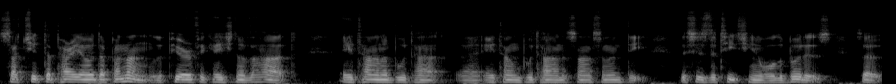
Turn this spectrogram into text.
Sachitta pariyodapanang, the purification of the heart. Etana buddha, uh, etang buddhana sasananti this is the teaching of all the Buddhas. So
